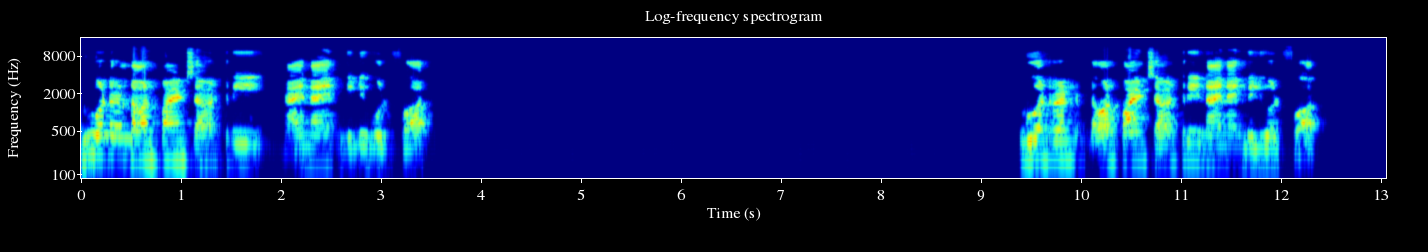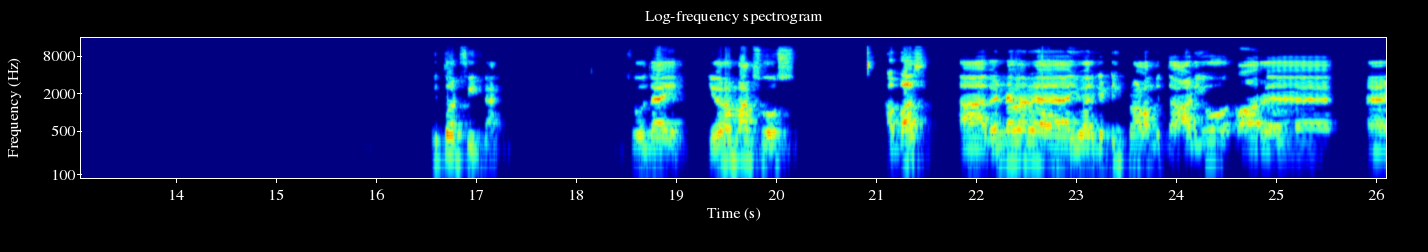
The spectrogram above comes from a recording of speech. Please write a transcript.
211.7399 millivolt for two hundred eleven point seven three nine nine millivolt for without feedback. So the error mark shows Abbas uh, whenever uh, you are getting problem with the audio or uh, uh,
